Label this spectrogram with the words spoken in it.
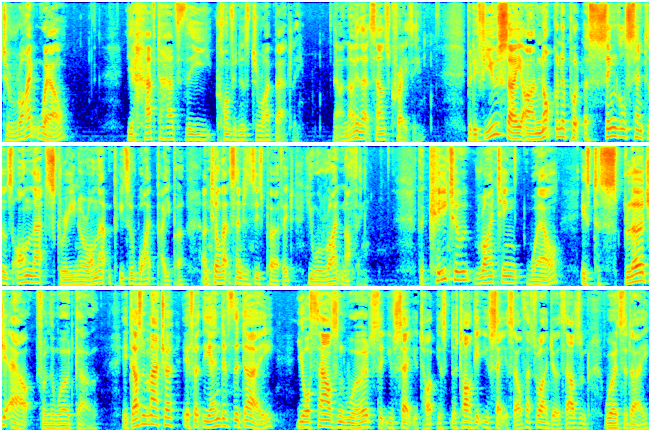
to write well. You have to have the confidence to write badly. Now, I know that sounds crazy, but if you say, I'm not going to put a single sentence on that screen or on that piece of white paper until that sentence is perfect, you will write nothing. The key to writing well is to splurge it out from the word go. It doesn't matter if at the end of the day, your thousand words that you've set your, tar- the target you set yourself that's what i do a thousand words a day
